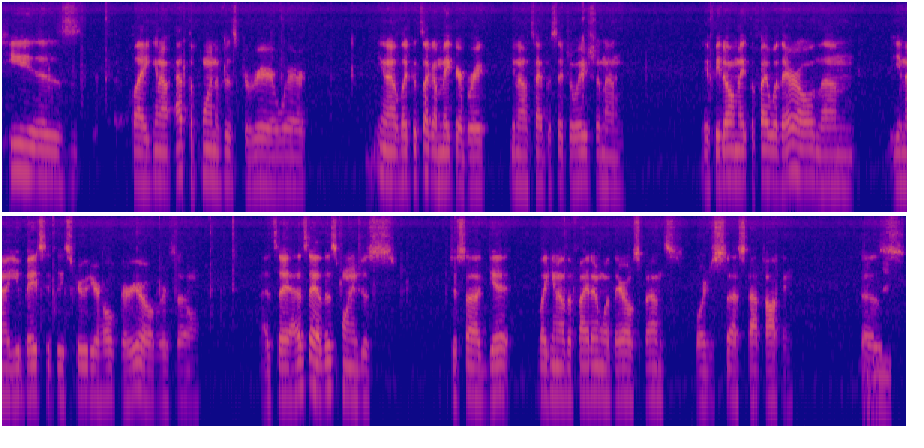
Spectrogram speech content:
he is like, you know, at the point of his career where, you know, like it's like a make or break, you know, type of situation. And if you don't make the fight with Errol, then, you know, you basically screwed your whole career over. So I'd say, I'd say at this point, just, just uh, get like, you know, the fight in with Errol Spence or just uh, stop talking because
